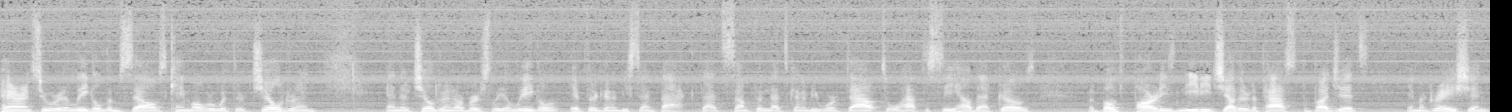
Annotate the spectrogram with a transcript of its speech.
parents who were illegal themselves came over with their children and their children are virtually illegal if they're going to be sent back. That's something that's going to be worked out, so we'll have to see how that goes. But both parties need each other to pass the budgets, immigration.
